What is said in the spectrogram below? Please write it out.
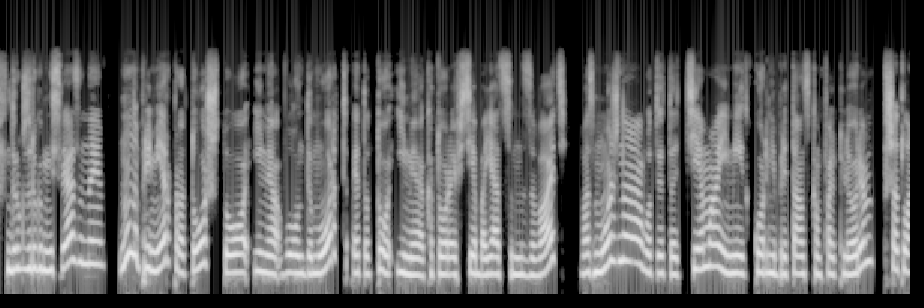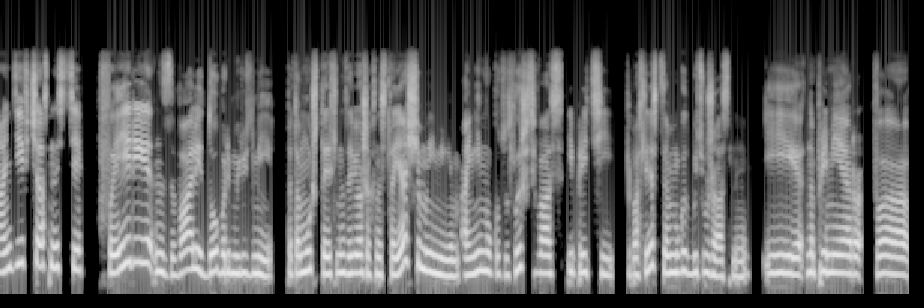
друг с другом не связанные. Ну, например, про то, что имя Волан-де-Морт — это то имя, которое все боятся называть, Возможно, вот эта тема имеет корни в британском фольклоре. В Шотландии, в частности, фейри называли добрыми людьми, потому что если назовешь их настоящим именем, они могут услышать вас и прийти, и последствия могут быть ужасные. И, например, в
